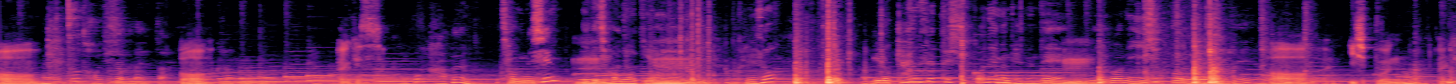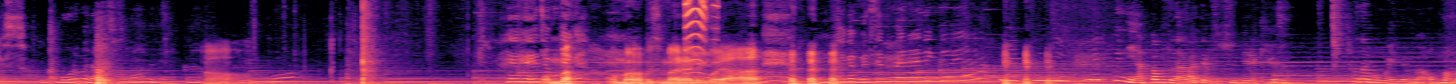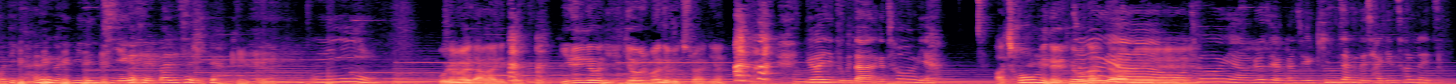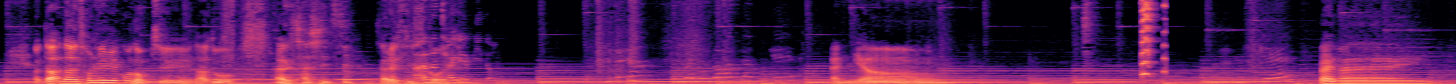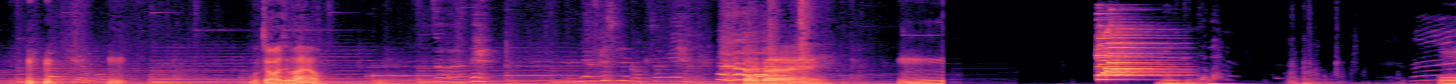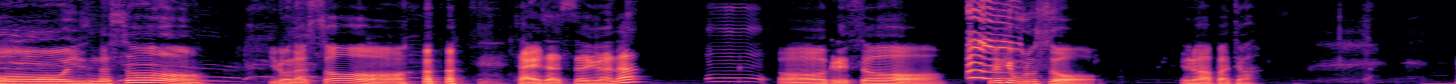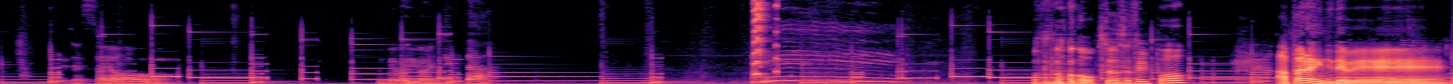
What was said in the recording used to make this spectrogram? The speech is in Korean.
어, 만약에 또 더 지저분해졌다. 어, 그러면 알겠어. 그리고 밥은 점심 이게 음. 저녁이야. 음, 그래서 이렇게 한 세트씩 꺼내면 되는데 음. 이거는 20분 되는데 아, 20분. 알겠어. 이거 모르면 나한테 전화하면 되니까. 어. 그리고 엄마, 엄마가 무슨 말 하는 거야? 엄마가 무슨 말하는 거야? 예쁘니 아까부터 나갈 때부터 준비를 계속 쳐다보고 있는 거야. 엄마 어디 가는 거야? 믿은지 얘가 제일 빨리 차니까. 그러니까. 음. 오랜만에 나가니까 어때? 1년 2개월 만에 외출 아니야? 유한이 두고 나가는 게 처음이야. 아, 처음이네, 태어난 처음이야. 다음에. 어, 처음이야. 그래서 약간 지금 긴장돼. 자긴 설레지. 아, 난, 난 설렐 건 없지. 나도, 나는 자신 있어. 잘할 수 있을 나는 것 같아. 자기를 믿어. 엄마 놀러 갔다 올게. 안녕. 바이바이. 갈게 여보. 걱정하지 마요. 걱정 안 해. 아니야 사실은 걱정해. 바이바이. 음. 눈 끝나봐. 오, 일어났어. 일어났어. 잘 잤어, 유하나? 어, 그랬어. 왜 이렇게 울었어? 일로 와, 아빠한테 와. 잘 잤어요. 선배가 유한이 깼다. 엄마가 없어서 슬퍼? 아빠랑 있는데 왜?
